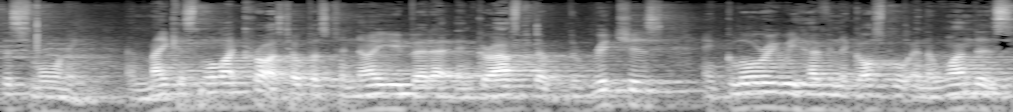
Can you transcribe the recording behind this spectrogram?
this morning and make us more like Christ. Help us to know you better and grasp the, the riches and glory we have in the gospel and the wonders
